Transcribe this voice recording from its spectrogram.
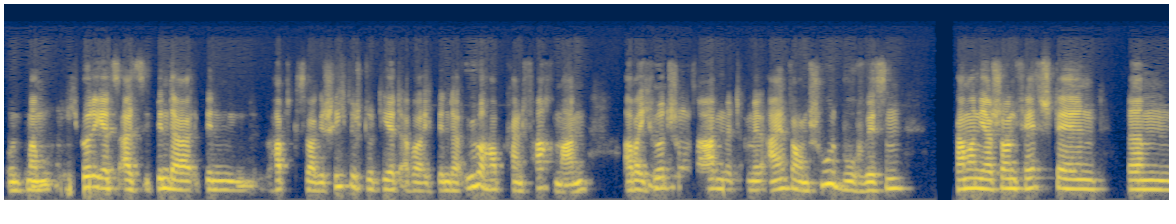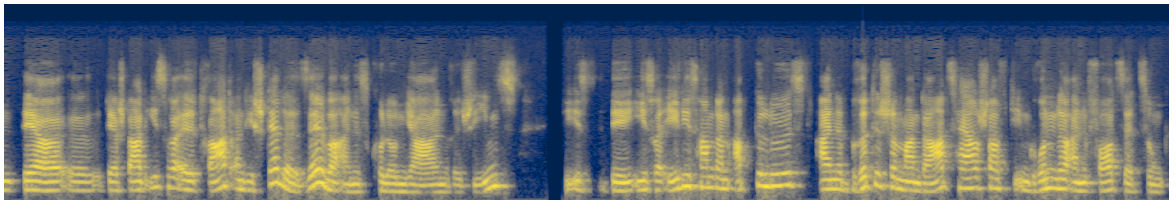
Und man, ich würde jetzt als, ich bin da, bin, habe zwar Geschichte studiert, aber ich bin da überhaupt kein Fachmann. Aber ich würde schon sagen, mit, mit einfachem Schulbuchwissen kann man ja schon feststellen, ähm, der, äh, der Staat Israel trat an die Stelle selber eines kolonialen Regimes die, die Israelis haben dann abgelöst eine britische Mandatsherrschaft, die im Grunde eine Fortsetzung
